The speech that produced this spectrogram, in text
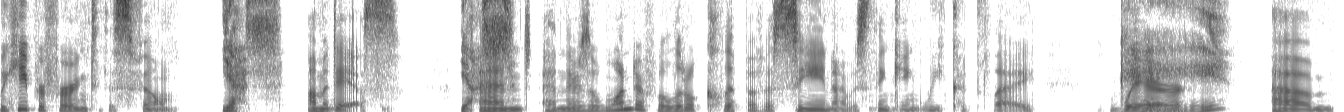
We keep referring to this film, Yes. Amadeus, Yes. and and there's a wonderful little clip of a scene I was thinking we could play, where Okay. um,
